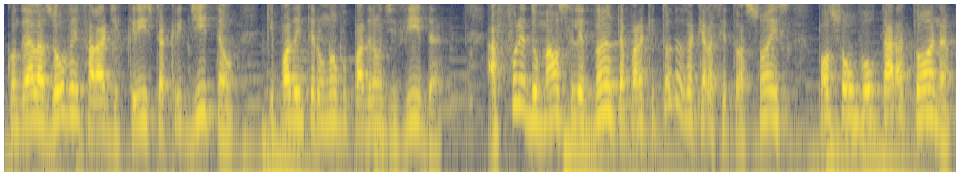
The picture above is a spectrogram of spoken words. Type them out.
quando elas ouvem falar de Cristo, acreditam que podem ter um novo padrão de vida, a fúria do mal se levanta para que todas aquelas situações possam voltar à tona,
